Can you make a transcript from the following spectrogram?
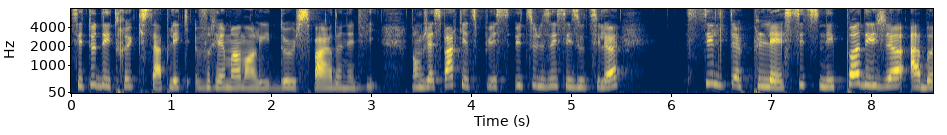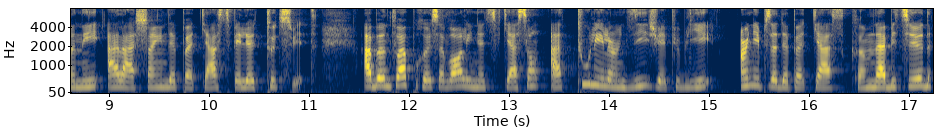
C'est tous des trucs qui s'appliquent vraiment dans les deux sphères de notre vie. Donc j'espère que tu puisses utiliser ces outils-là. S'il te plaît, si tu n'es pas déjà abonné à la chaîne de podcast, fais-le tout de suite. Abonne-toi pour recevoir les notifications à tous les lundis. Je vais publier un épisode de podcast comme d'habitude.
